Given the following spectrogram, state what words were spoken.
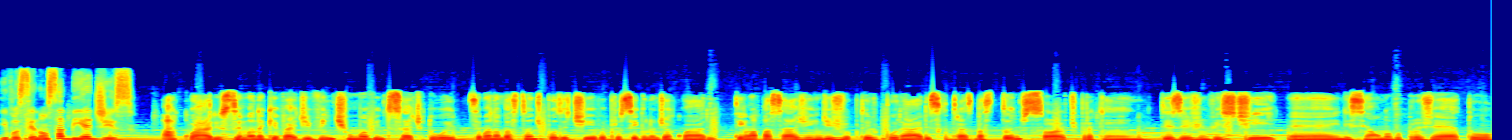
e você não sabia disso. Aquário, semana que vai de 21 a 27 do 8. Semana bastante positiva para o signo de Aquário. Tem uma passagem de Júpiter por Ares que traz bastante sorte para quem deseja investir, é, iniciar um novo projeto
